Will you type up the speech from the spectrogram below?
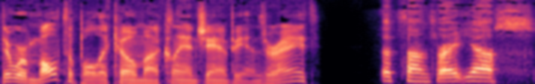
There were multiple Ikoma clan champions, right? that sounds right. Yes,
